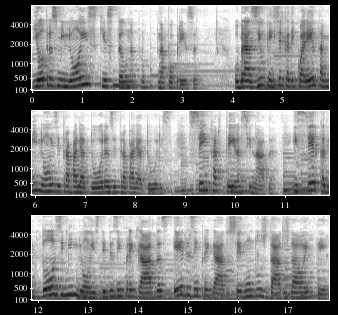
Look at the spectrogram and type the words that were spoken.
e outras milhões que estão na, na pobreza. O Brasil tem cerca de 40 milhões de trabalhadoras e trabalhadores sem carteira assinada e cerca de 12 milhões de desempregadas e desempregados, segundo os dados da OIT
